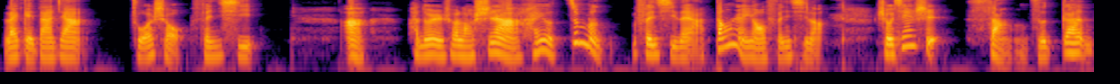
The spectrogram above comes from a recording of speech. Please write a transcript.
来给大家着手分析啊！很多人说老师啊，还有这么分析的呀？当然要分析了。首先是嗓子干，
